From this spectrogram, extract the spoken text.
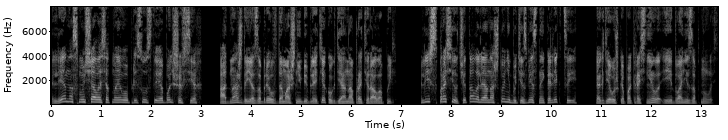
Лена смущалась от моего присутствия больше всех. Однажды я забрел в домашнюю библиотеку, где она протирала пыль. Лишь спросил, читала ли она что-нибудь из местной коллекции, как девушка покраснела и едва не запнулась.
